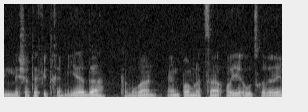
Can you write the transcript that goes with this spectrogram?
לשתף איתכם ידע, כמובן, אין פה המלצה או ייעוץ, חברים.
